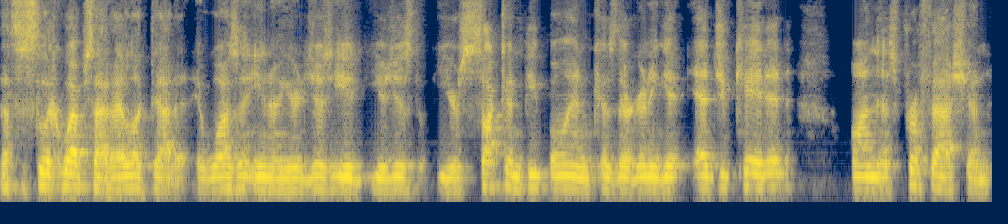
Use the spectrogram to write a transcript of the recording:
That's a slick website. I looked at it. It wasn't, you know, you're just, you, you're just, you're sucking people in because they're going to get educated on this profession.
